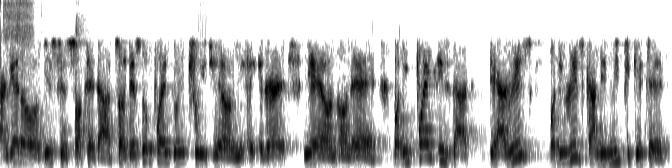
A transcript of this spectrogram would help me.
can get all these things sorted out. So there's no point going through it here on, here on, on air. But the point is that there are risks, but the risk can be mitigated.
